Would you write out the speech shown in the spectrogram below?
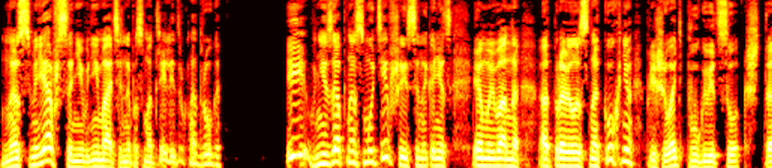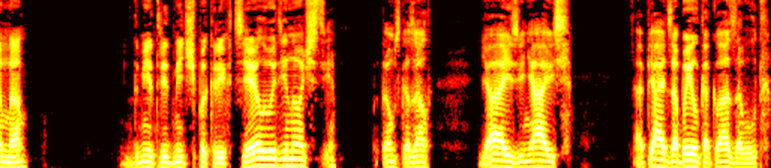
Насмеявшись, невнимательно посмотрели друг на друга. И, внезапно смутившаяся, наконец, Эмма Ивановна отправилась на кухню пришивать пуговицу к штанам. Дмитрий Дмитриевич покряхтел в одиночестве, потом сказал, — Я извиняюсь, опять забыл, как вас зовут.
